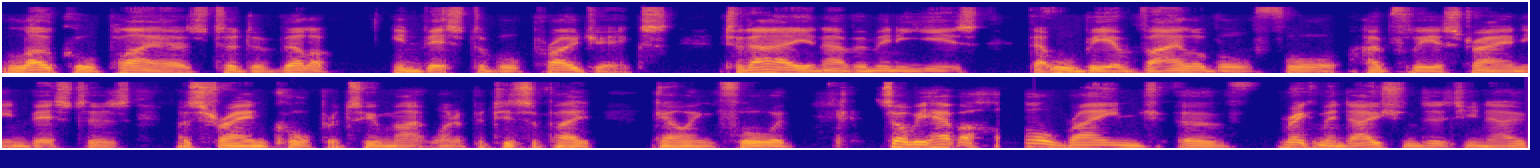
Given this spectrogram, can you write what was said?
local players to develop investable projects. Today and over many years, that will be available for hopefully Australian investors, Australian corporates who might want to participate going forward. So we have a whole range of recommendations, as you know,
